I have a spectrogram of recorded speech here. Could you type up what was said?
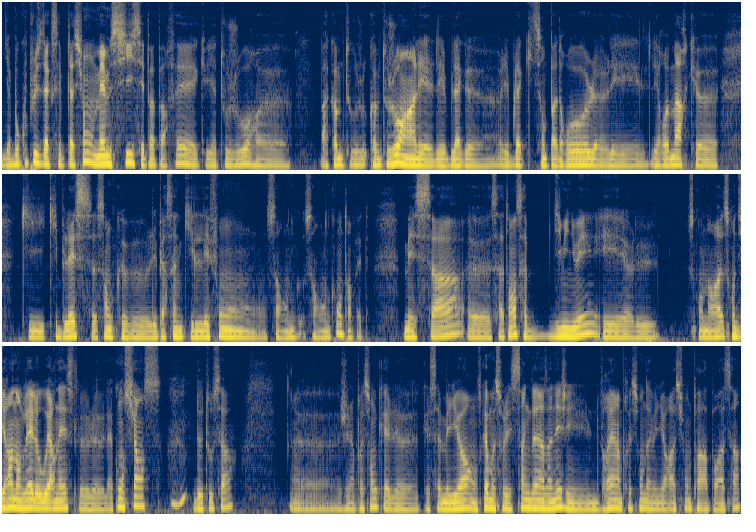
il y a beaucoup plus d'acceptation, même si c'est pas parfait et qu'il y a toujours, bah, comme, comme toujours, hein, les, les, blagues, les blagues qui sont pas drôles, les, les remarques qui, qui, blessent sans que les personnes qui les font s'en rendent, rendent, compte en fait. Mais ça, ça a tendance à diminuer et ce qu'on dirait en anglais l'awareness, la conscience mhm. de tout ça. Euh, j'ai l'impression euh, qu'elle s'améliore. En tout cas, moi, sur les cinq dernières années, j'ai une vraie impression d'amélioration par rapport à ça,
